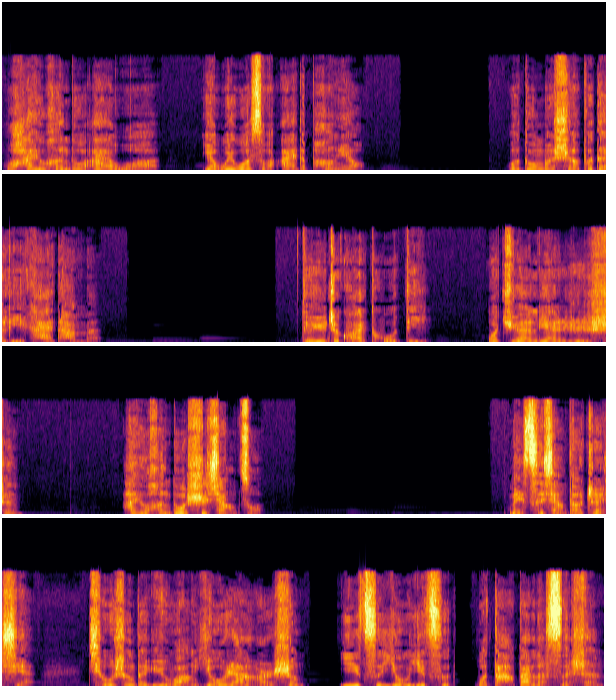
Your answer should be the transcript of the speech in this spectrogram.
我还有很多爱我，也为我所爱的朋友。我多么舍不得离开他们。对于这块土地，我眷恋日深，还有很多事想做。每次想到这些，求生的欲望油然而生。一次又一次，我打败了死神，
